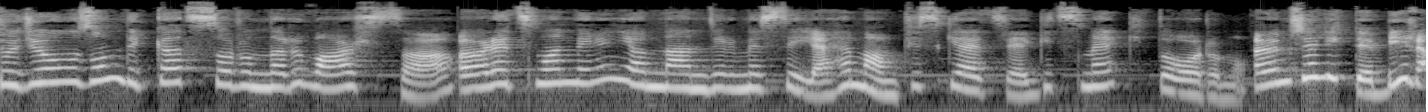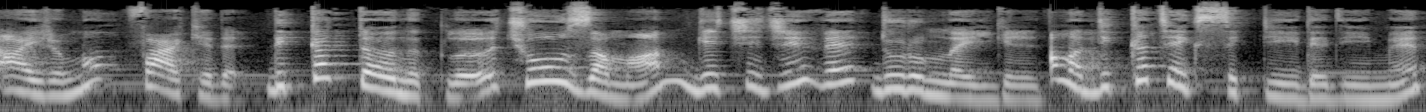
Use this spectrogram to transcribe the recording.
Çocuğumuzun dikkat sorunları varsa öğretmenlerin yönlendirmesiyle hemen psikiyatriye gitmek doğru mu? Öncelikle bir ayrımı fark edin. Dikkat dağınıklığı çoğu zaman geçici ve durumla ilgili. Ama dikkat eksikliği dediğimiz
